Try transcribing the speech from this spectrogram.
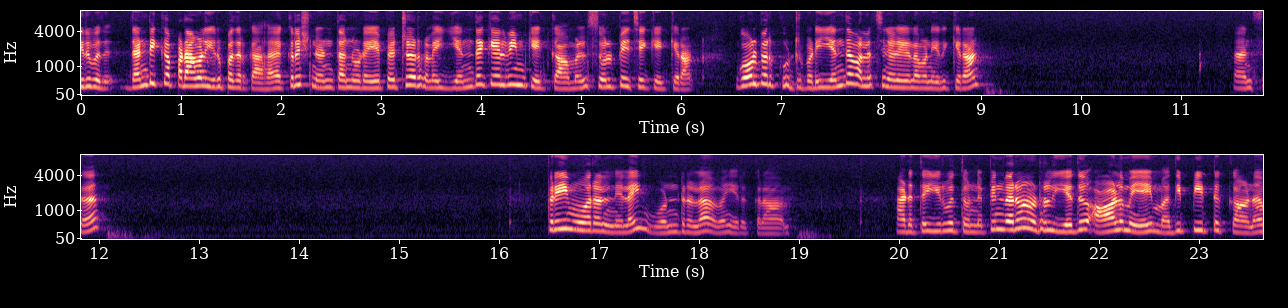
இருபது. தண்டிக்கப்படாமல் இருப்பதற்காக கிருஷ்ணன் தன்னுடைய பெற்றோர்களை எந்த கேள்வியும் கேட்காமல் சொல் பேச்சை கேட்கிறான். கோல்பர்க் கூற்றுப்படி எந்த வளர்ச்சி நிலையில் அவன் இருக்கிறான்? ஆன்சர் ப்ரீமோரல் நிலை ஒன்றில் அவன் இருக்கிறான். அடுத்து இருபத்தொன்று பின்வருவனற்றுள் எது ஆளுமையை மதிப்பீட்டுக்கான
